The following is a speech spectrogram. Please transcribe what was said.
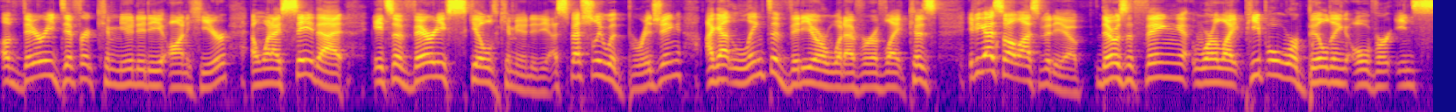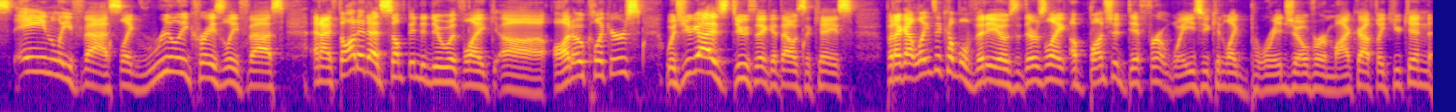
a very different community on here. And when I say that, it's a very skilled community, especially with bridging. I got linked a video or whatever of like, because if you guys saw last video, there was a thing where like people were building over insanely fast, like really crazily fast. And I thought it had something to do with like uh, auto clickers, which you guys do think that that was the case. But I got linked a couple videos that there's like a bunch of different ways you can like bridge over in Minecraft. Like you can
